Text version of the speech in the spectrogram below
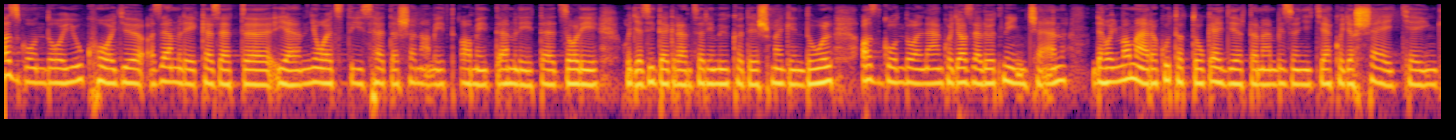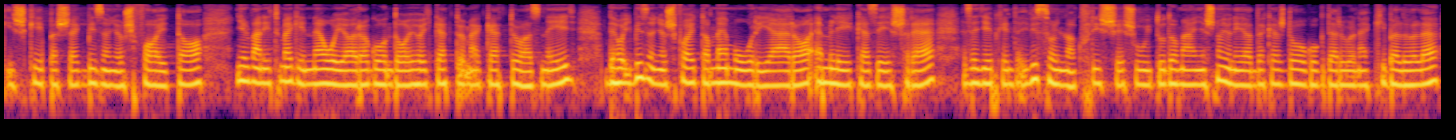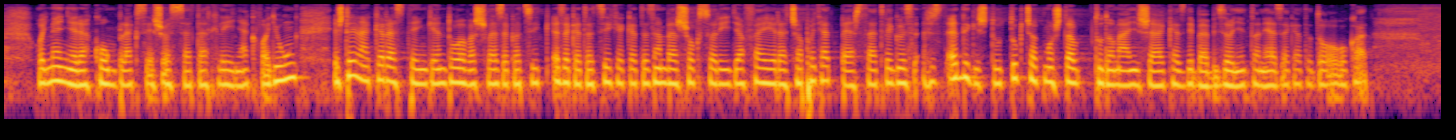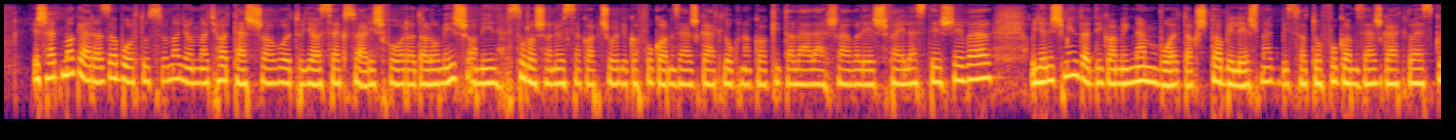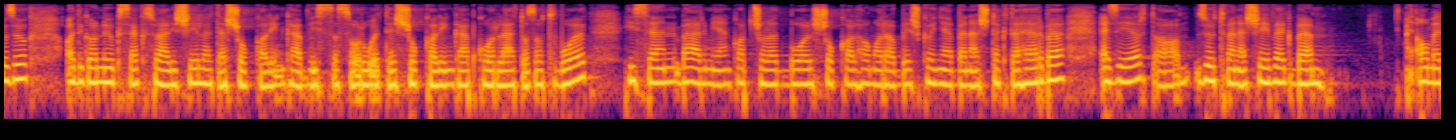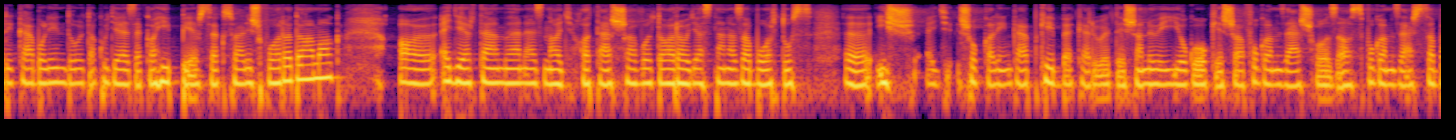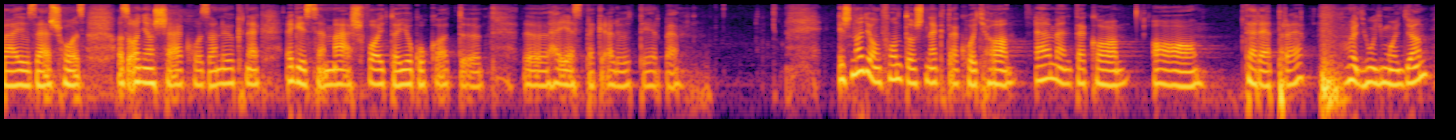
azt gondoljuk, hogy az emlékezet ilyen 8-10 hetesen, amit, amit említett Zoli, hogy az idegrendszeri működés megindul, azt gondolnánk, hogy azelőtt nincsen, de hogy ma már a kutatók egyértelműen bizonyítják, hogy a sejtjeink is képesek bizonyos fajta, nyilván itt megint ne olyanra gondolj, hogy kettő meg kettő az négy, de hogy bizonyos fajta memóriára, emlékezésre, ez egyébként egy viszonylag friss és új tudomány, és nagyon érdekes dolgok derülnek ki belőle, hogy mennyire kom komplex és összetett lények vagyunk, és tényleg keresztényként olvasva ezek a cikk, ezeket a cikkeket az ember sokszor így a fejére csap, hogy hát persze, hát végül ezt eddig is tudtuk, csak most a tudomány is elkezdi bebizonyítani ezeket a dolgokat. És hát magára az abortuszra nagyon nagy hatással volt ugye a szexuális forradalom is, ami szorosan összekapcsolódik a fogamzásgátlóknak a kitalálásával és fejlesztésével, ugyanis mindaddig, amíg nem voltak stabil és megbízható fogamzásgátló eszközök, addig a nők szexuális élete sokkal inkább visszaszorult és sokkal inkább korlátozott volt, hiszen bármilyen kapcsolatból sokkal hamarabb és könnyebben estek teherbe, ezért az 50-es években Amerikából indultak ugye ezek a hippi és szexuális forradalmak. A, egyértelműen ez nagy hatással volt arra, hogy aztán az abortusz is egy sokkal inkább képbe került, és a női jogok és a fogamzáshoz, a fogamzás szabályozáshoz, az anyasághoz a nőknek egészen más fajta jogokat helyeztek előtérbe. És nagyon fontos nektek, hogyha elmentek a, a terepre, hogy úgy mondjam,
